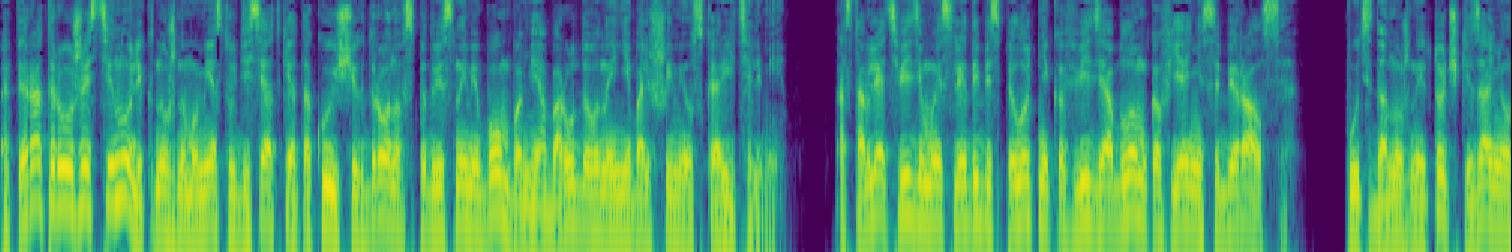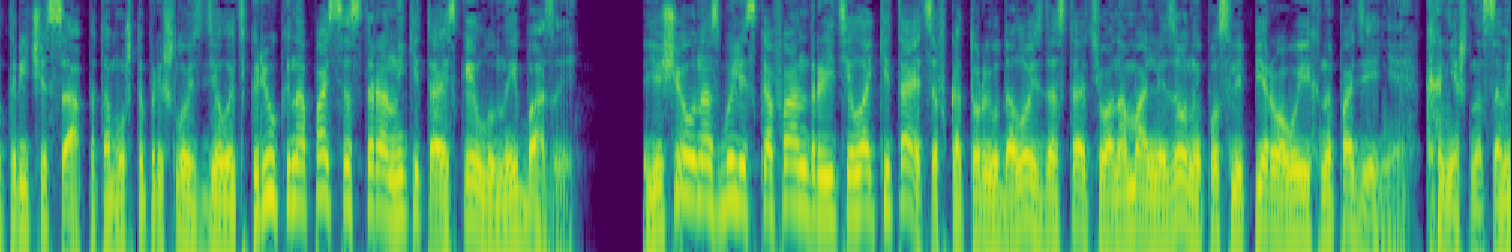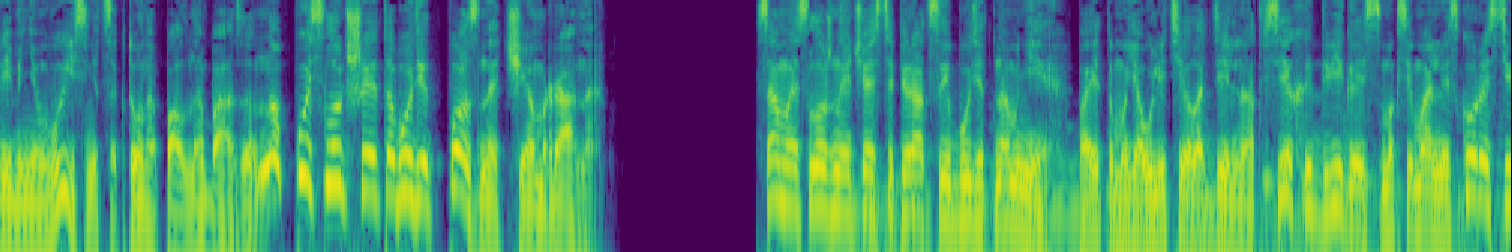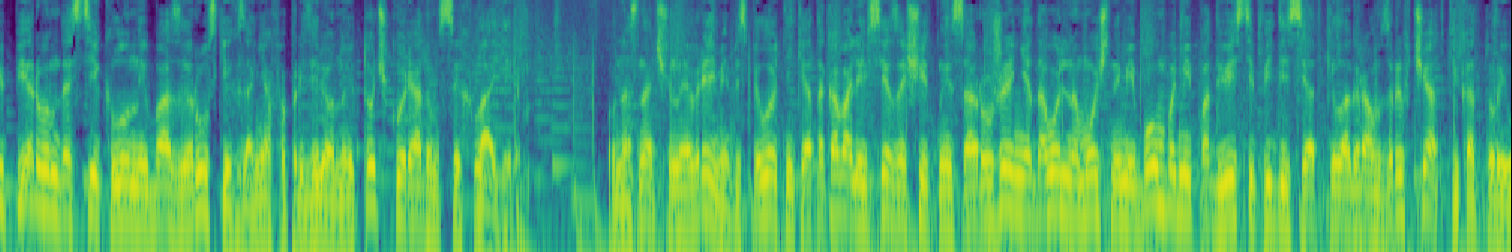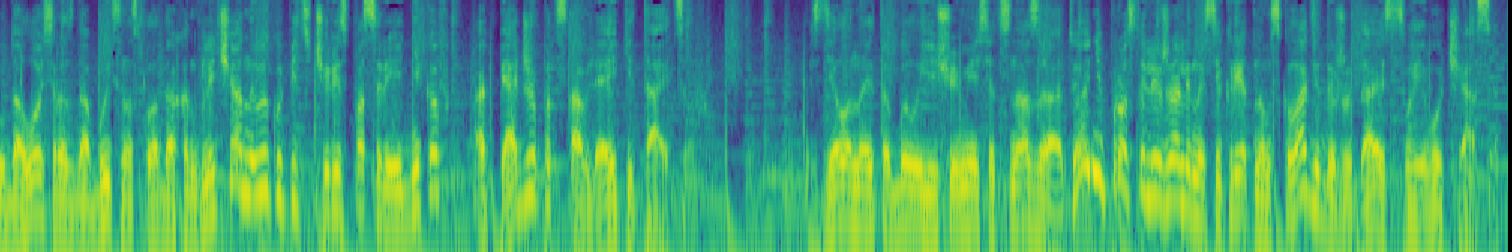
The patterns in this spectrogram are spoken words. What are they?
Операторы уже стянули к нужному месту десятки атакующих дронов с подвесными бомбами, оборудованные небольшими ускорителями. Оставлять видимые следы беспилотников в виде обломков я не собирался. Путь до нужной точки занял три часа, потому что пришлось сделать крюк и напасть со стороны китайской лунной базы. Еще у нас были скафандры и тела китайцев, которые удалось достать у аномальной зоны после первого их нападения. Конечно, со временем выяснится, кто напал на базу, но пусть лучше это будет поздно, чем рано. Самая сложная часть операции будет на мне, поэтому я улетел отдельно от всех и, двигаясь с максимальной скоростью, первым достиг лунной базы русских, заняв определенную точку рядом с их лагерем. В назначенное время беспилотники атаковали все защитные сооружения довольно мощными бомбами по 250 килограмм взрывчатки, которые удалось раздобыть на складах англичан и выкупить через посредников, опять же подставляя китайцев. Сделано это было еще месяц назад, и они просто лежали на секретном складе, дожидаясь своего часа.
